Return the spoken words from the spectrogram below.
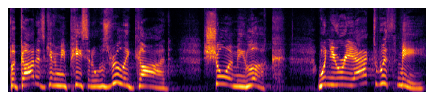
but God has given me peace. And it was really God showing me look, when you react with me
